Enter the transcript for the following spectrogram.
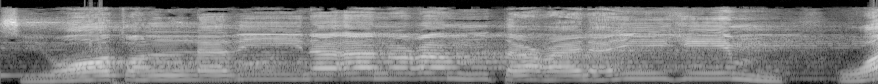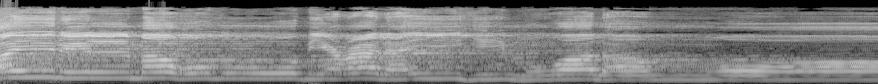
صراط الذين أنعمت عليهم غير المغضوب عليهم ولا الضالين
